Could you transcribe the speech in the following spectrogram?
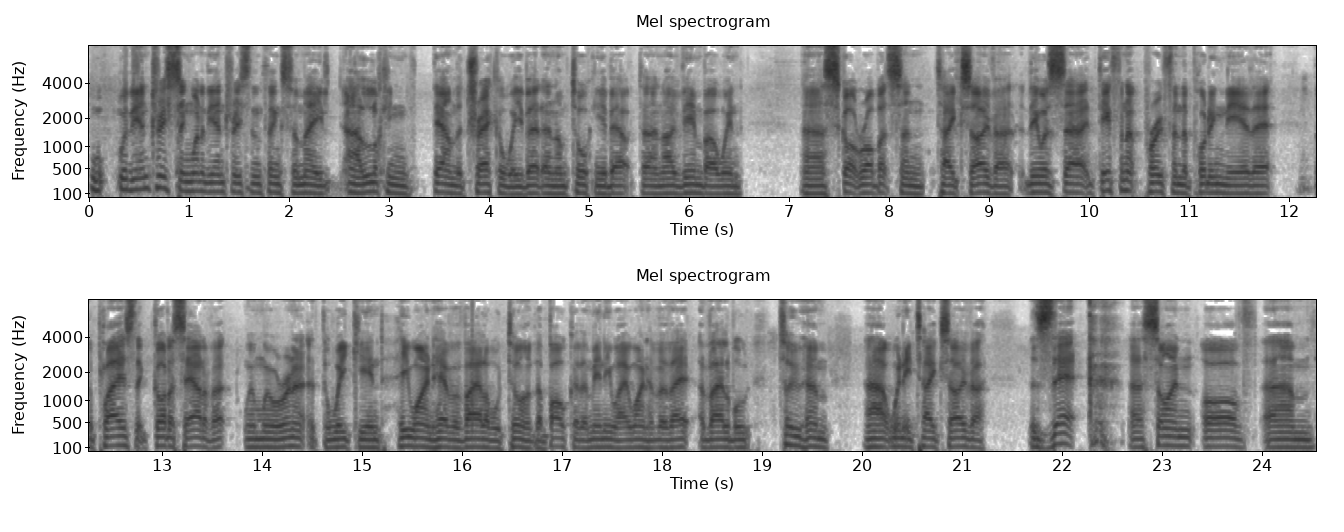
Well, the interesting one of the interesting things for me, uh, looking down the track a wee bit, and I'm talking about uh, November when uh, Scott Robertson takes over, there was uh, definite proof in the pudding there that the players that got us out of it when we were in it at the weekend, he won't have available to him. The bulk of them, anyway, won't have av- available to him uh, when he takes over. Is that a sign of um,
